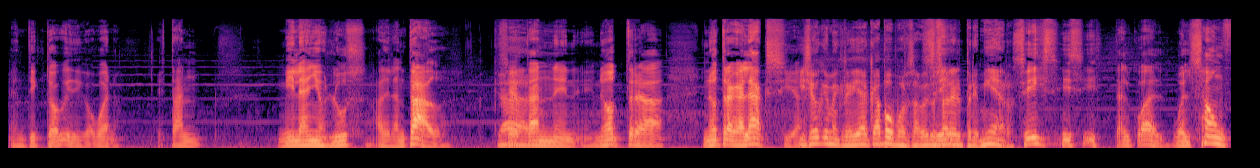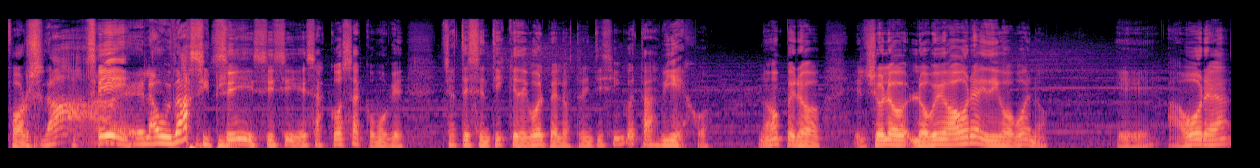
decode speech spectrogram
en TikTok y digo, bueno, están mil años luz adelantados. O Claro. sea, están en, en otra en otra galaxia. Y yo que me creía capo por saber Sí. usar el Premiere. Sí, sí, sí, tal cual. O el Soundforce. Ah, Sí. El Audacity. Sí, sí, sí, esas cosas como que ya te sentís que de golpe a los 35 estás viejo, ¿no? Pero el- yo lo, lo veo ahora y digo, bueno, eh, ahora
